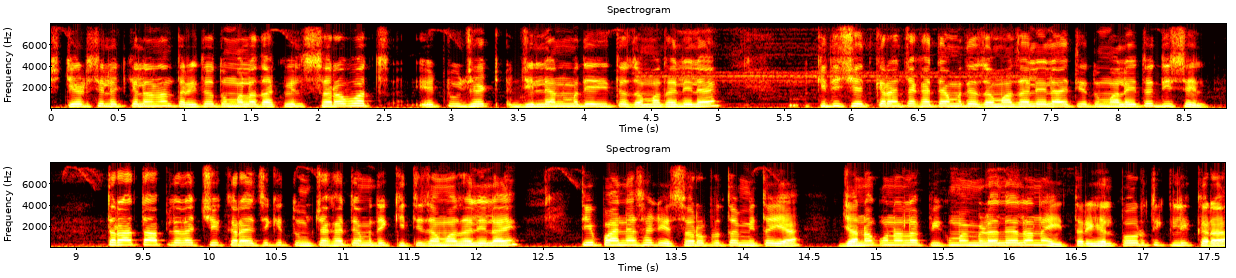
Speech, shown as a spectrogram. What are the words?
स्टेट सिलेक्ट केल्यानंतर इथं तुम्हाला दाखवेल सर्वच ए टू झेड जिल्ह्यांमध्ये इथं जमा झालेलं आहे. किती शेतकऱ्यांच्या खात्यामध्ये जमा झालेलं आहे ते तुम्हाला इथं दिसेल. तर आता आपल्याला चेक करायचं की तुमच्या खात्यामध्ये किती जमा झालेलं आहे. ते पाहण्यासाठी सर्वप्रथम इथं या. ज्यांना कोणाला पीक विमा मिळालेला नाही तर हेल्पवरती क्लिक करा.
